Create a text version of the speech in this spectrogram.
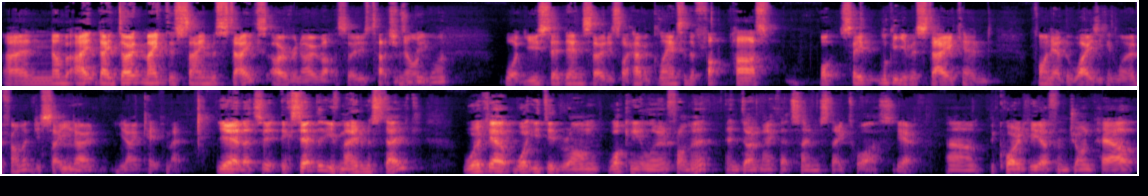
And number eight, they don't make the same mistakes over and over. So just touching on what you said then. So just like have a glance at the f- past, what see, look at your mistake and find out the ways you can learn from it, just so Hmm. you don't you don't keep them at. Yeah, that's it. Accept that you've made a mistake. Work out what you did wrong. What can you learn from it, and don't make that same mistake twice. Yeah, Um, the quote here from John Powell:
